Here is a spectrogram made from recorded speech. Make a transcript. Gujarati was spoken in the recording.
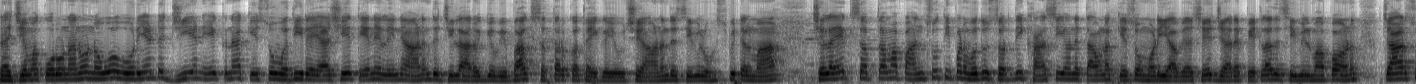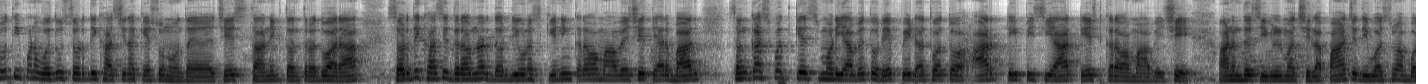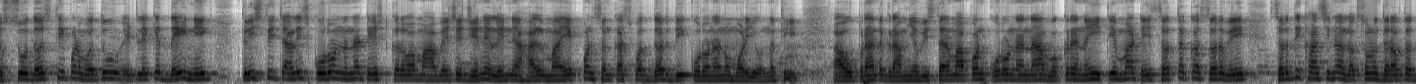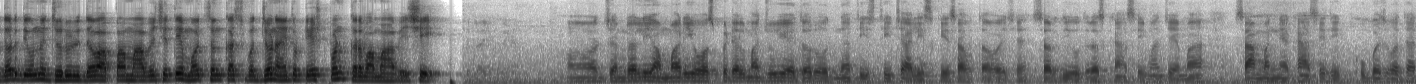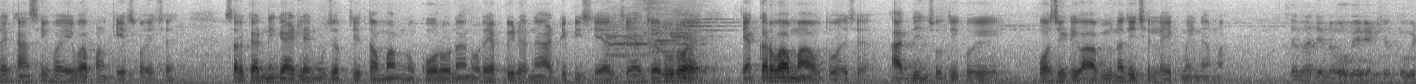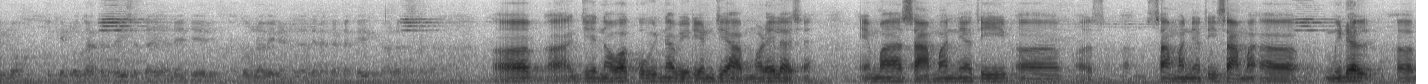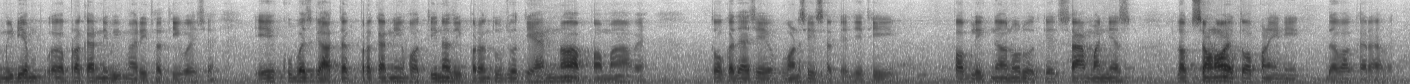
રાજ્યમાં કોરોનાનો નવો વોરિયન્ટ જીએન એકના કેસો વધી રહ્યા છે. તેને લઈને આણંદ જિલ્લા આરોગ્ય વિભાગ સતર્ક થઈ ગયું છે. આણંદ સિવિલ હોસ્પિટલમાં છેલ્લા એક સપ્તાહમાં પાંચસોથી પણ વધુ શરદી, ખાંસી અને તાવના કેસો મળી આવ્યા છે, જ્યારે પેટલાદ સિવિલમાં પણ ચારસોથી પણ વધુ શરદી, ખાંસીના કેસો નોંધાયા છે. સ્થાનિક તંત્ર દ્વારા શરદી, ખાંસી ધરાવનાર દર્દીઓને સ્કેનિંગ કરવામાં આવે છે. ત્યારબાદ શંકાસ્પદ કેસ મળી આવે તો રેપિડ અથવા તો આરટીપીસીઆર ટેસ્ટ કરવામાં આવે છે. આણંદ સિવિલમાં છેલ્લા પાંચ દિવસમાં બસો દસથી પણ વધુ એટલે કે દૈનિક ત્રીસથી ચાલીસ કોરોનાના ટેસ્ટ કરવામાં આવે છે, જેને લઈને હાલમાં એક પણ શંકાસ્પદ દર્દી કોરોનાનો મળ્યો નથી. આ ઉપરાંત ગ્રામ્ય વિસ્તારમાં પણ કોરોનાના વકરે નહીં તે માટે સતર્ક સર્વે શરદી ખાંસીના લક્ષણો ધરાવતા દર્દીઓને જરૂરી દવા આપવામાં આવે છે, તેમજ શંકાસ્પદ જણાય તો ટેસ્ટ પણ કરવામાં આવે છે. જનરલી અમારી હોસ્પિટલમાં જોઈએ તો રોજના ત્રીસથી ચાલીસ કેસ આવતા હોય છે, શરદી, ઉધરસ, ખાંસીમાં, જેમાં સામાન્ય ખાંસીથી ખૂબ જ વધારે ખાંસી હોય એવા પણ કેસ હોય છે. સરકારની ગાઈડલાઇન મુજબથી તમામનું કોરોનાનું રેપિડ અને આરટીપીસીઆર જ્યાં જરૂર હોય ત્યાં કરવામાં આવતું હોય છે. આજ દિન સુધી કોઈ પોઝિટિવ આવ્યું નથી છેલ્લા એક મહિનામાં. સાહેબ આજે નવો વેરિયન્ટ છે કોવિડનો એ કેટલો ઘાતક થઈ શકાય અને જે અગાઉના વેરિયન્ટ હતા તેના કરતાં કઈ રીતના અલગ છે? જે નવા કોવિડના વેરિયન્ટ જે આ મળેલા છે એમાં સામાન્યથી સામાન્યથી સામા મિડલ મીડિયમ પ્રકારની બીમારી થતી હોય છે. એ ખૂબ જ ઘાતક પ્રકારની હોતી નથી, પરંતુ જો ધ્યાન ન આપવામાં આવે, તો કદાચ એ વણસી શકે. જેથી પબ્લિકને અનુરોધ કે સામાન્ય લક્ષણ હોય તો પણ એની દવા કરાવે.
